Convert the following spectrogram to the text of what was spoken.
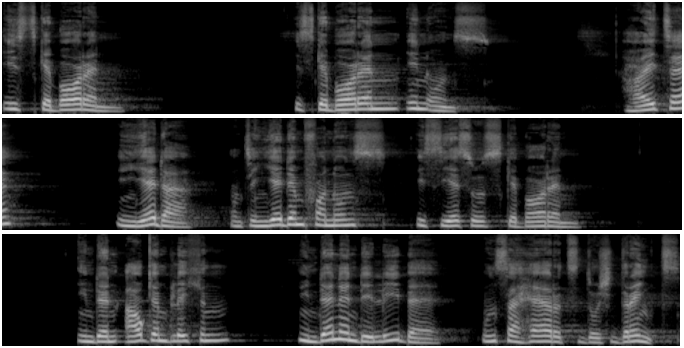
ist geboren, ist geboren in uns. Heute, in jeder und in jedem von uns ist Jesus geboren. In den Augenblicken, in denen die Liebe unser Herz durchdringt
